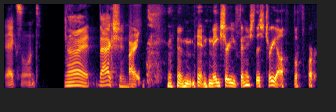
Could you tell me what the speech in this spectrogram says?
Excellent. All right, action. All right. Make sure you finish this tree off before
